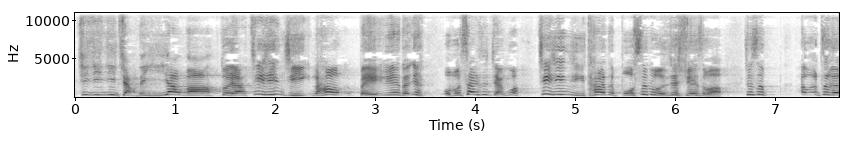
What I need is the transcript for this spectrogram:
基辛基讲的一样吗？对啊，基辛基，然后北约的，因为我们上一次讲过，基辛基他的博士论文在学什么？就是。啊，这个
